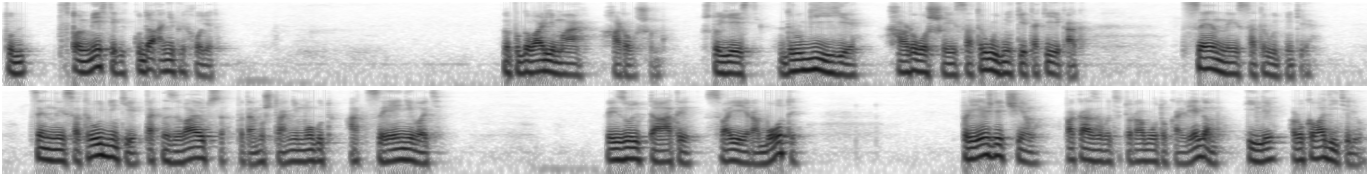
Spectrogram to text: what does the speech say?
тут, в том месте, куда они приходят. Но поговорим о хорошем, что есть другие хорошие сотрудники, такие как ценные сотрудники. Ценные сотрудники так называются, потому что они могут оценивать результаты своей работы, прежде чем показывать эту работу коллегам или руководителю.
